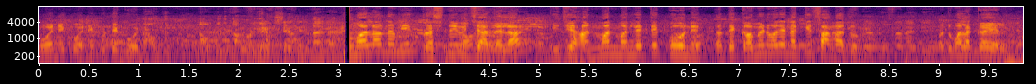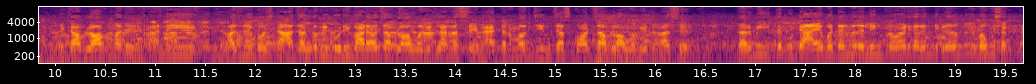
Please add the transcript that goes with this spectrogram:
कोण आहे कोण आहे कुठे कोण आहे? तुम्हाला ना मी एक प्रश्न विचारलेला की जे हनुमान म्हणले ते कोण आहेत? तर ते कमेंटमध्ये नक्कीच सांगा तुम्ही. पण तुम्हाला कळेल एका ब्लॉगमध्ये आणि अजून एक गोष्ट जर तुम्ही गुढीपाडव्याचा ब्लॉग बघितला नसेल नाहीतर मग जिमच्या स्कॉटचा ब्लॉग बघितला नसेल तर मी इथे कुठे आय बटनमध्ये लिंक प्रोव्हाइड करेन तिकडे जाऊन तुम्ही बघू शकता.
